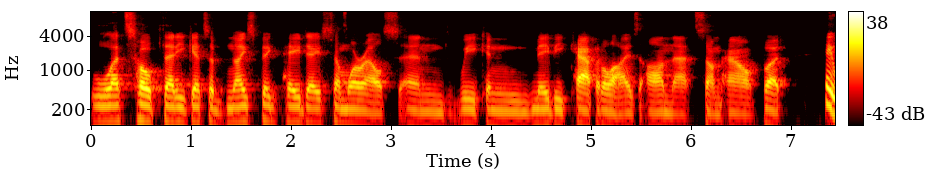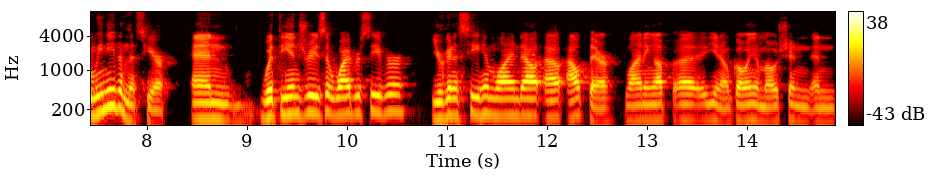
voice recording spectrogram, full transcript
let's hope that he gets a nice big payday somewhere else and we can maybe capitalize on that somehow. But hey, we need him this year. And with the injuries at wide receiver, you're going to see him lined out out, out there, lining up, uh, you know, going in motion and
